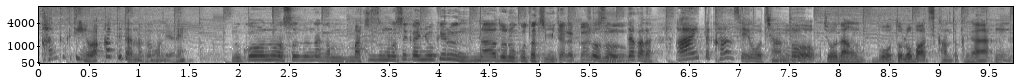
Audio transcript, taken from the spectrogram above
感覚的に分かってたんだと思うんだよね。向こうのそのなんか街相撲の世界におけるナードの子たちみたいな感じの。そうそう。だからああいった感性をちゃんとジョーダン・ボート・ロバーツ監督が、うん。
